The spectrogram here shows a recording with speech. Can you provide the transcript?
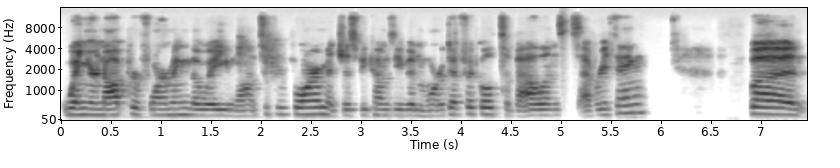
when you're not performing the way you want to perform, it just becomes even more difficult to balance everything. But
